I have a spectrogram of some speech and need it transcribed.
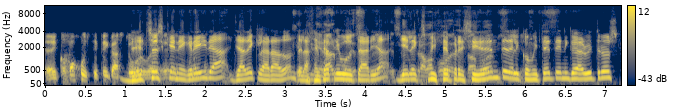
eh, ¿cómo justificas tú? De hecho, es eh, que eh, Negreira ya ha declarado ante la agencia eso, tributaria ¿eh? Y el ex vicepresidente del. Comité Técnico de Árbitros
